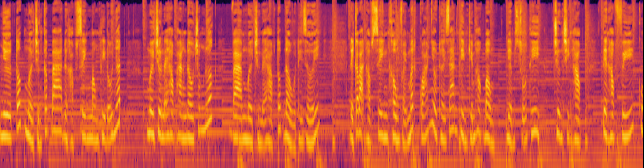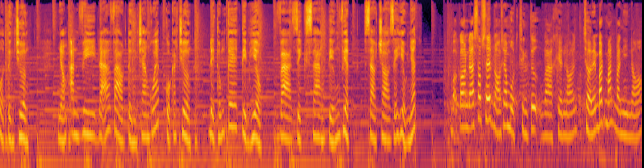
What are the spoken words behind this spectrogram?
như top 10 trường cấp 3 được học sinh mong thi đỗ nhất, 10 trường đại học hàng đầu trong nước và 10 trường đại học top đầu của thế giới. Để các bạn học sinh không phải mất quá nhiều thời gian tìm kiếm học bổng, điểm số thi, chương trình học, tiền học phí của từng trường. Nhóm An Vi đã vào từng trang web của các trường để thống kê tìm hiểu và dịch sang tiếng Việt sao cho dễ hiểu nhất. Bọn con đã sắp xếp nó theo một trình tự và khiến nó trở nên bắt mắt và nhìn nó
